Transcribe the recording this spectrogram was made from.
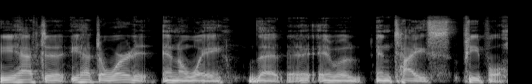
you have to you have to word it in a way that it, it would entice people.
